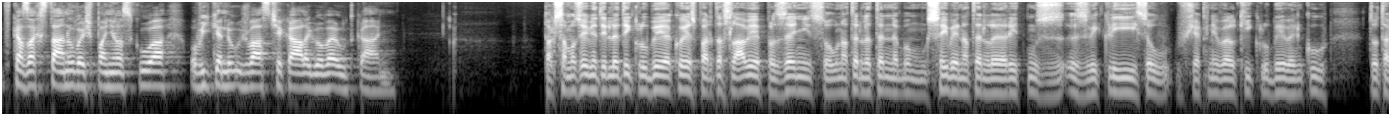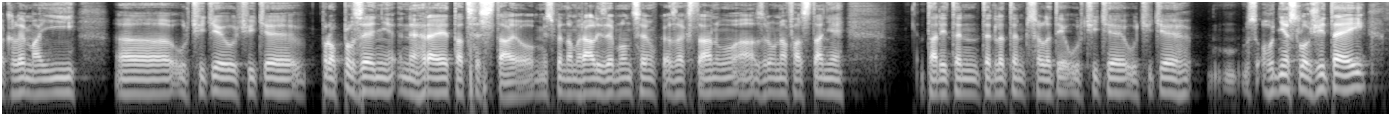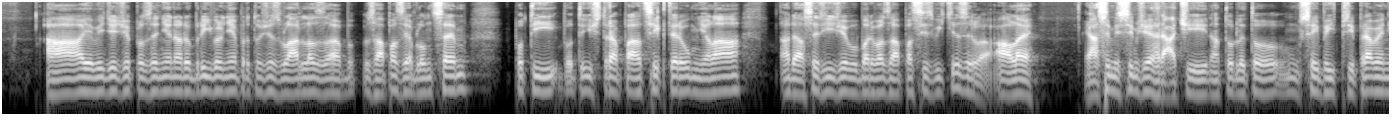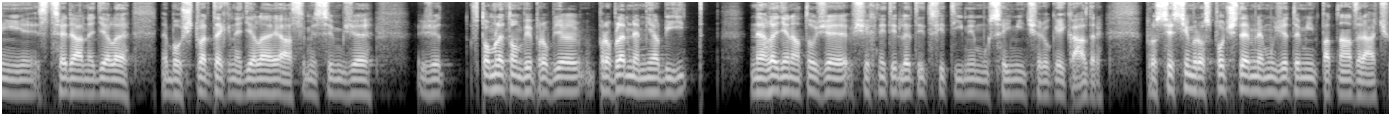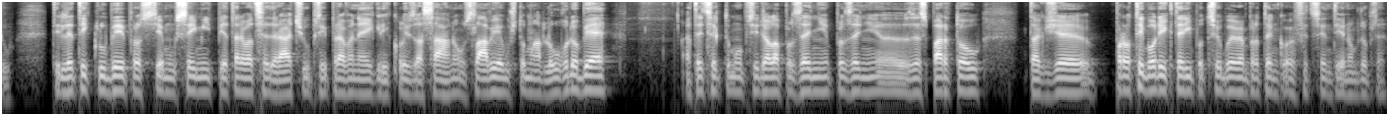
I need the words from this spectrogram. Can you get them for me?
v Kazachstánu, ve Španělsku a o víkendu už vás čeká ligové utkání. Tak samozřejmě tyhle ty kluby, jako je Sparta, Slávě, Plzeň, jsou na tenhle ten, nebo musí být na tenhle rytmus zvyklí, jsou všechny velký kluby venku to takhle mají. Uh, určitě, určitě pro Plzeň nehraje ta cesta. Jo. My jsme tam hráli s Emloncem v Kazachstánu a zrovna v Astaně. Tady ten, tenhle ten přelet je určitě, určitě hodně složitý a je vidět, že Plzeň je na dobrý vlně, protože zvládla zápas s Jabloncem po té po štrapáci, kterou měla a dá se říct, že oba dva zápasy zvítězila. Ale já si myslím, že hráči na tohle to musí být připravení středa, neděle nebo čtvrtek, neděle. Já si myslím, že, že v tomhle tom by problém neměl být nehledě na to, že všechny tyhle ty tři týmy musí mít široký kádr. Prostě s tím rozpočtem nemůžete mít 15 hráčů. Tyhle ty kluby prostě musí mít 25 hráčů připravených kdykoliv zasáhnou. Slávě už to má dlouhodobě a teď se k tomu přidala Plzeň, Plzeň eh, se Spartou, takže pro ty body, které potřebujeme pro ten koeficient, je jenom dobře.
